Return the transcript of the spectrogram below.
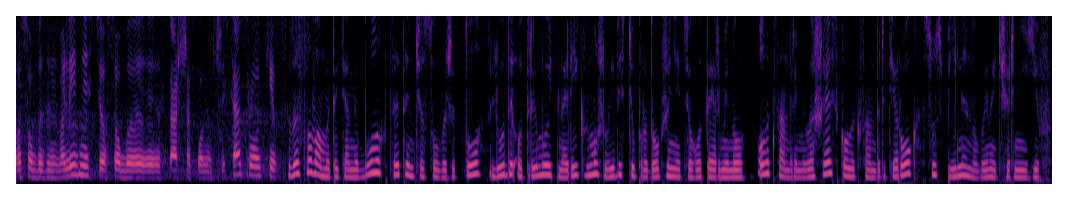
особи з інвалідністю, особи старше понад 60 років. За словами Тетяни Булах, це тимчасове житло люди отримують на рік з можливістю продовження цього терміну. Олександра Мілашевська, Олександр Тірок, Суспільне новини Чернігів.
